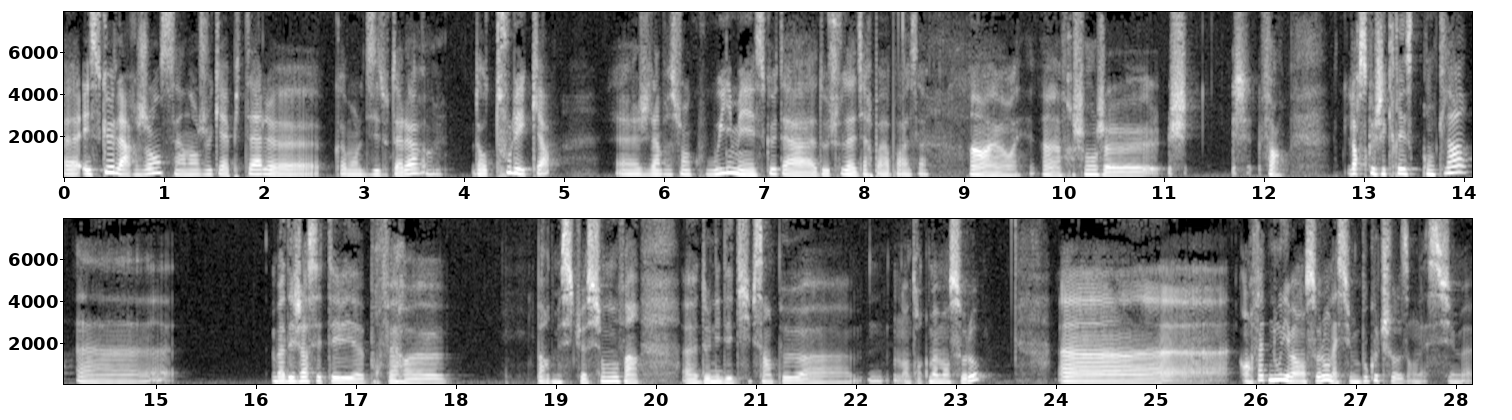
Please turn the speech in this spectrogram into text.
Euh, est-ce que l'argent, c'est un enjeu capital, euh, comme on le disait tout à l'heure, Ouais. dans tous les cas Euh, J'ai l'impression que oui, mais est-ce que tu as d'autres choses à dire par rapport à ça? Ah ouais, ouais, ouais. Franchement, je, enfin, lorsque j'ai créé ce compte-là, bah déjà c'était pour faire part de ma situation, enfin, euh, donner des tips un peu euh, en tant que maman solo. Euh, en fait, nous les mamans solo, on assume beaucoup de choses. On assume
